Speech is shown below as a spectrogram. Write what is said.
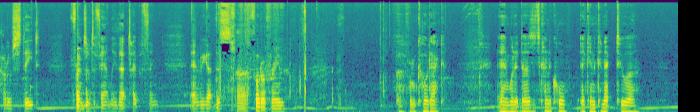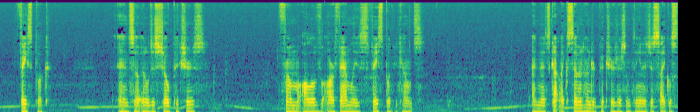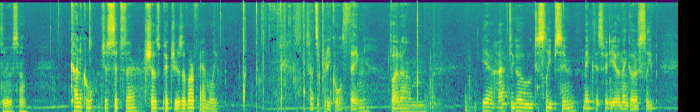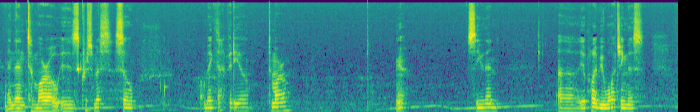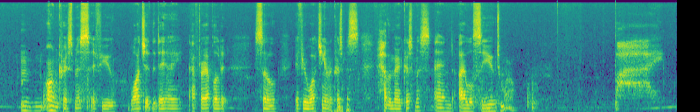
out of state, friends of the family, that type of thing. And we got this uh, photo frame uh, from Kodak. And what it does, it's kind of cool. It can connect to a Facebook. And so it'll just show pictures from all of our family's Facebook accounts. And it's got like 700 pictures or something, and it just cycles through, so kind of cool. Just sits there, shows pictures of our family. So that's a pretty cool thing. But, um, yeah, I have to go to sleep soon, make this video, and then go to sleep. And then tomorrow is Christmas, so I'll make that video tomorrow. Yeah. See you then. Uh, you'll probably be watching this Mm-hmm. on Christmas if you watch it the day I, after I upload it. So if you're watching it on Christmas, have a Merry Christmas, and I will see you tomorrow.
